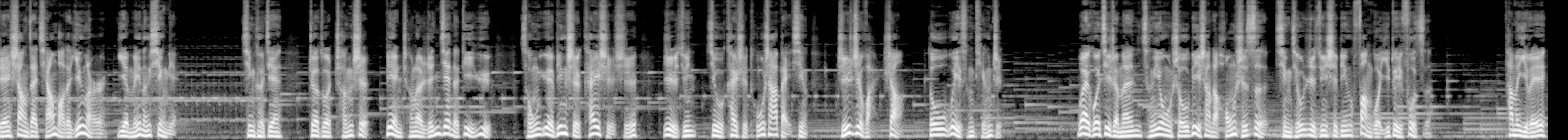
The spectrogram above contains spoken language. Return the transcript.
连尚在襁褓的婴儿也没能幸免。顷刻间，这座城市变成了人间的地狱。从阅兵式开始时，日军就开始屠杀百姓，直至晚上都未曾停止。外国记者们曾用手臂上的红十字请求日军士兵放过一对父子，他们以为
